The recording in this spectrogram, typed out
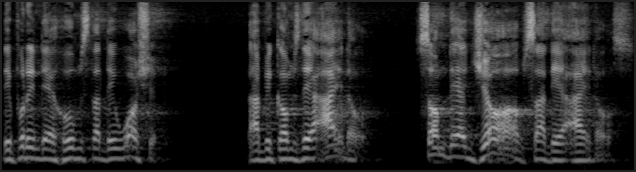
they put in their homes that they worship. That becomes their idol. Some their jobs are their idols.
